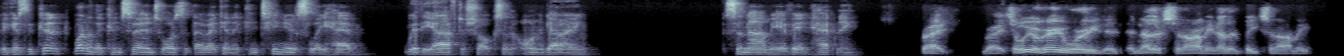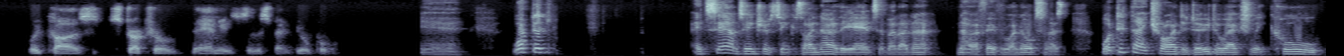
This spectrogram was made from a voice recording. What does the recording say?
because the con- one of the concerns was that they were going to continuously have with the aftershocks an ongoing tsunami event happening. Right, right. So we were very worried that another tsunami, another big tsunami, would cause structural damage to the spent fuel pool. Yeah. What did it sounds interesting because I know the answer, but I don't know if everyone else knows. What did they try to do to actually cool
